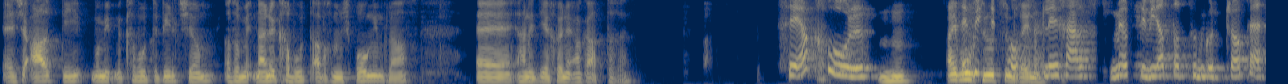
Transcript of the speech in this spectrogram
es ist eine alte, die mit einem kaputten Bildschirm, also mit, nein, nicht kaputt, einfach einem Sprung im Glas, äh, habe ich die können ergattern. Sehr cool. Mhm. Ah, ich brauche sie nur zum Rennen. hoffentlich auch motivierter zum gut joggen.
